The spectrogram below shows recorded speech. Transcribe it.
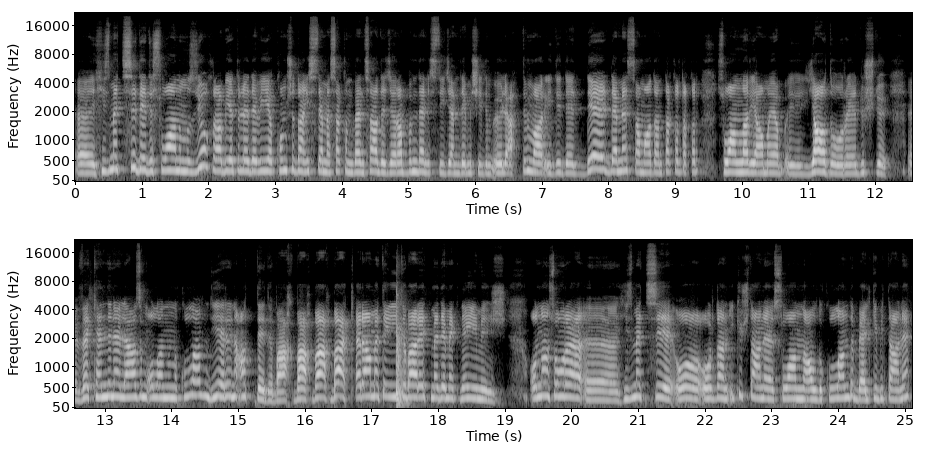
e, hizmetçisi dedi soğanımız yok. Rabietül Edeviye komşudan isteme sakın ben sadece Rabbimden isteyeceğim demiş idim. Öyle ahdim var idi de, de demez samadan takır takır soğanlar yağmaya e, yağdı oraya düştü. E, ve kendine lazım olanını kullan diğerini at dedi. Bak bak bak bak keramete itibar etme demek neymiş. Ondan sonra e, hizmetçisi o oradan 2-3 tane soğanlı aldı kullandı. Belki bir tane.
